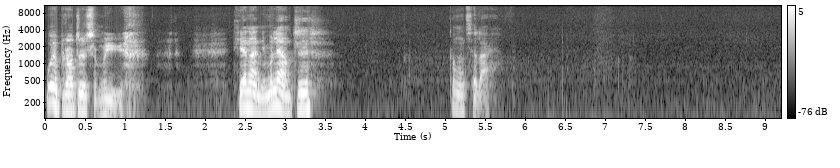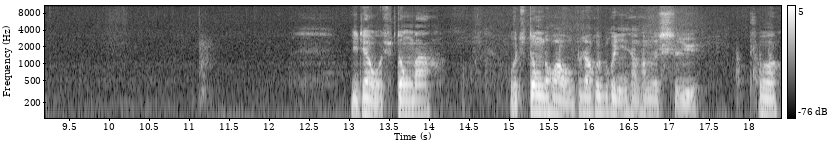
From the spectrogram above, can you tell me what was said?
我也不知道这是什么鱼。天哪，你们两只动起来！一定要我去动吗？我去动的话，我不知道会不会影响他们的食欲。说，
